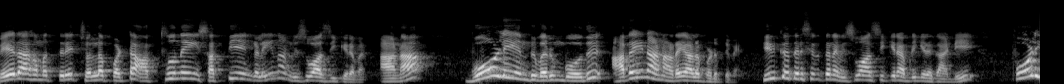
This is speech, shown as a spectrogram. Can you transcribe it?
வேதாகமத்திலே சொல்லப்பட்ட அத்துணை சத்தியங்களையும் நான் விசுவாசிக்கிறவன். ஆனால் போலி என்று வரும்போது அதை நான் அடையாளப்படுத்துவேன். தீர்க்க தரிசனத்தை நான் விசுவாசிக்கிறேன் அப்படிங்கிறக்காண்டி போலி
